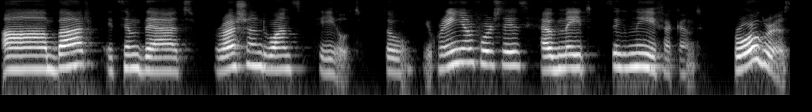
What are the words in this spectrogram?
Uh, but it seems that Russian ones failed. So Ukrainian forces have made significant progress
